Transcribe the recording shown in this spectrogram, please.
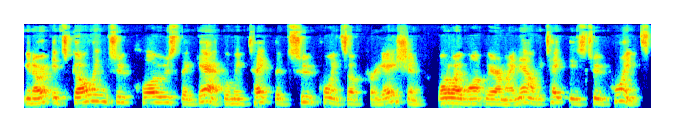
You know, it's going to close the gap when we take the two points of creation. What do I want? Where am I now? We take these two points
